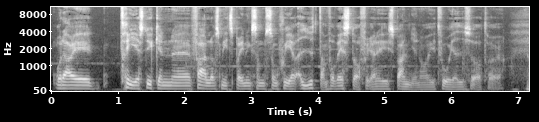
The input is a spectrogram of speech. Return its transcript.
och där är tre stycken eh, fall av smittspridning som, som sker utanför Västafrika. Det är i Spanien och i två i USA tror jag. Ja.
